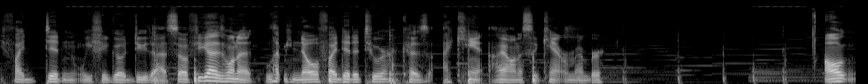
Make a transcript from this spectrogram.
if I didn't, we should go do that. So if you guys want to let me know if I did a tour, because I can't, I honestly can't remember. I'll,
